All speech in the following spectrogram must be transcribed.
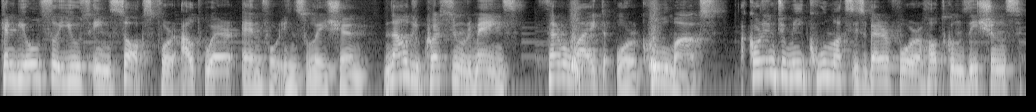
Can be also used in socks for outwear and for insulation. Now the question remains, Thermolite or Coolmax? According to me, Coolmax is better for hot conditions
